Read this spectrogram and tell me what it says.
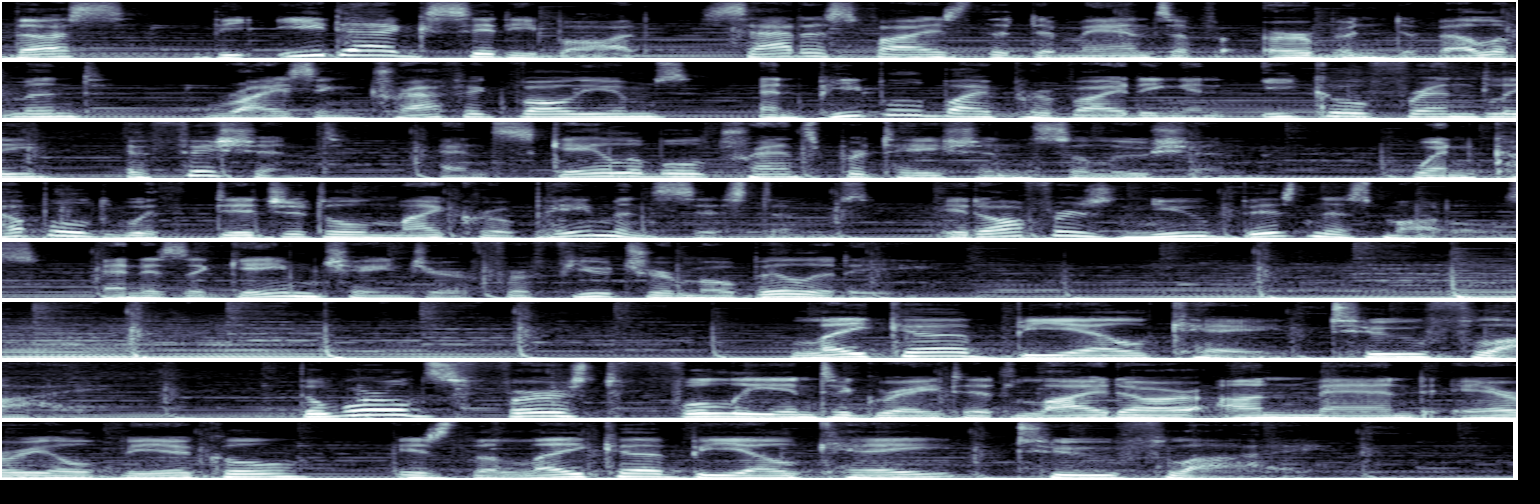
Thus, the EDAG CityBot satisfies the demands of urban development, rising traffic volumes, and people by providing an eco-friendly, efficient, and scalable transportation solution. When coupled with digital micropayment systems, it offers new business models and is a game changer for future mobility. Leica BLK-2 Fly The world's first fully integrated LiDAR unmanned aerial vehicle is the Leica BLK-2 Fly.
